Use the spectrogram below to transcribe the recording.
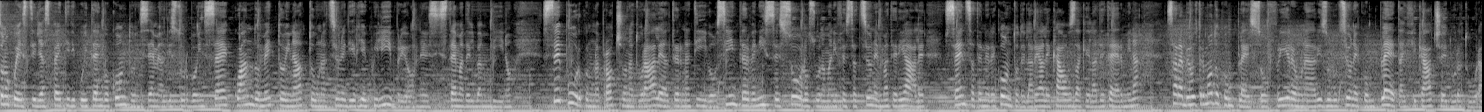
Sono questi gli aspetti di cui tengo conto insieme al disturbo in sé quando metto in atto un'azione di riequilibrio nel sistema del bambino. Seppur con un approccio naturale e alternativo si intervenisse solo sulla manifestazione materiale senza tenere conto della reale causa che la determina, Sarebbe oltremodo complesso offrire una risoluzione completa, efficace e duratura.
